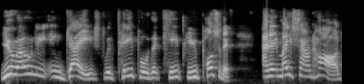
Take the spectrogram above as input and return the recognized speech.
you're only engaged with people that keep you positive. And it may sound hard,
